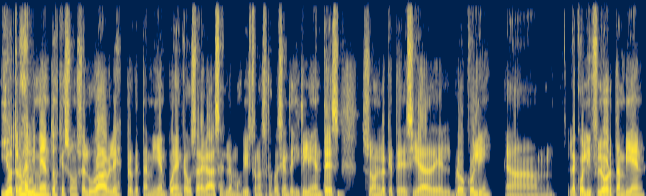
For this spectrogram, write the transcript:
Y otros alimentos que son saludables, pero que también pueden causar gases, lo hemos visto en nuestros pacientes y clientes, son lo que te decía del brócoli, la coliflor también,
